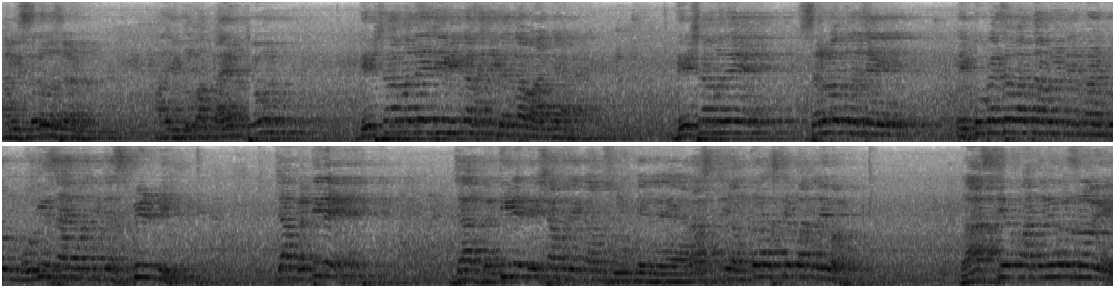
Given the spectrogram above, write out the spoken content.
आम्ही सर्वजण हा हेतुपा कायम ठेवून देशामध्ये जी विकासाची गंगा वाहते आहे देशामध्ये सर्वत्र जे एकोप्याचं वातावरण निर्माण करून मोदी साहेबांनी त्या स्पीडने ज्या गतीने ज्या गतीने देशामध्ये काम सुरू केलेले आहे राष्ट्रीय आंतरराष्ट्रीय पातळीवर राष्ट्रीय पातळीवरच नव्हे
